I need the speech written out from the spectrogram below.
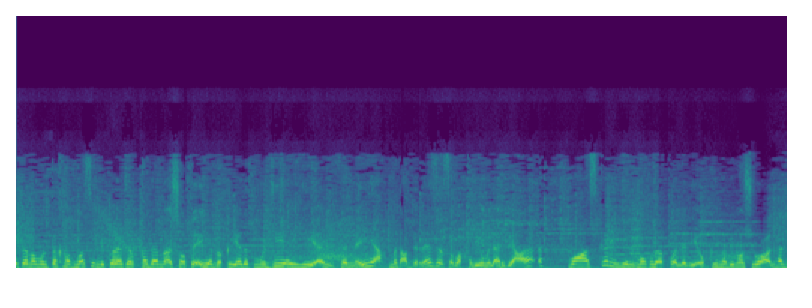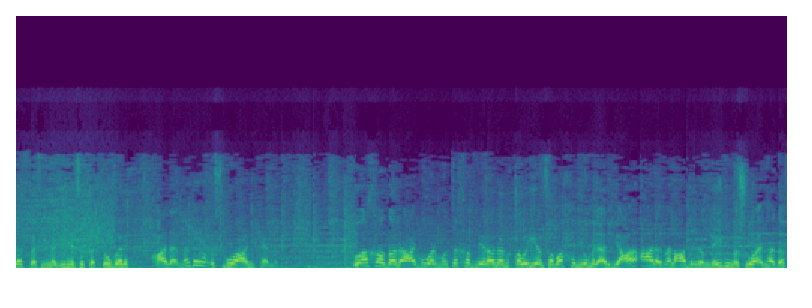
اختتم منتخب مصر لكرة القدم الشاطئية بقيادة مديره الفني أحمد عبد الرازق صباح اليوم الأربعاء معسكره المغلق والذي أقيم بمشروع الهدف في مدينة 6 أكتوبر على مدى أسبوع كامل. وخاض لاعبو المنتخب نيرانا قويا صباح اليوم الأربعاء على الملعب الرملي بمشروع الهدف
